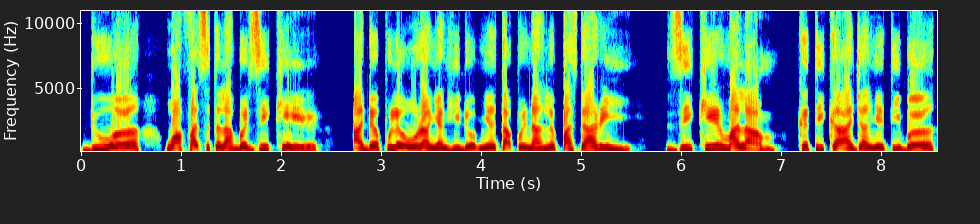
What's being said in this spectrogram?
Dua, wafat setelah berzikir. Ada pula orang yang hidupnya tak pernah lepas dari zikir malam. Ketika ajalnya tiba,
